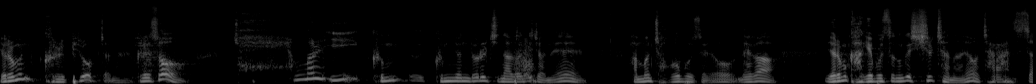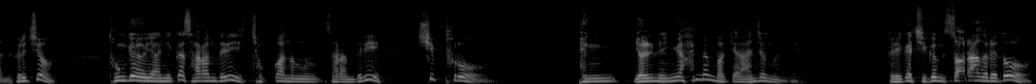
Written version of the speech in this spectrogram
여러분 그럴 필요 없잖아요. 그래서 정말 이 금, 금년도를 지나가기 전에 한번 적어보세요. 내가 여러분 가계부 쓰는 거 싫잖아요. 잘 안 쓰잖아요. 그렇죠? 통계에 의하니까 사람들이 적고하는 사람들이 10% 100, 10명 이면 한 명밖에 안 적는데 그러니까 지금 써라 그래도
